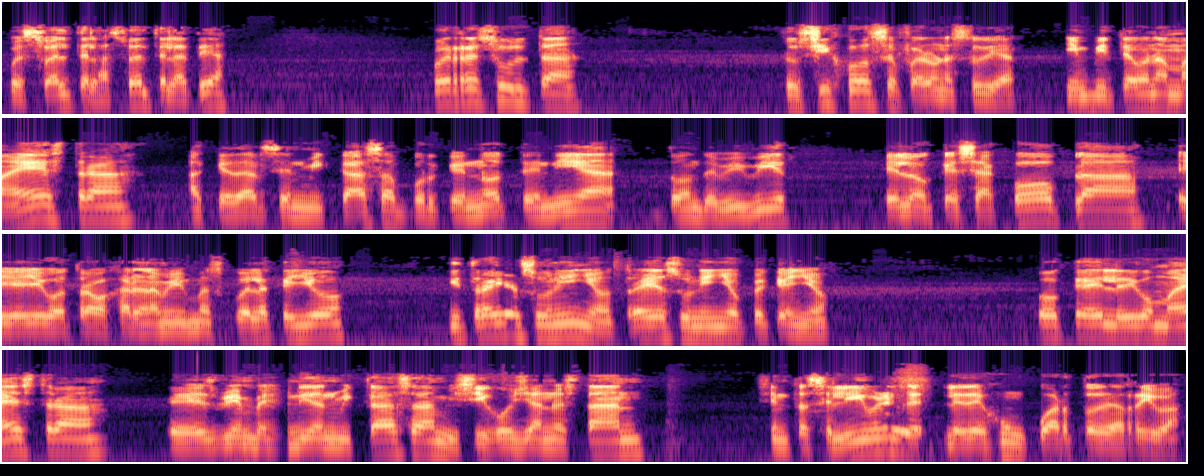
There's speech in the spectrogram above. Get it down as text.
Pues suéltela, suéltela, tía. Pues resulta, sus hijos se fueron a estudiar. Invité a una maestra a quedarse en mi casa porque no tenía dónde vivir. En lo que se acopla, ella llegó a trabajar en la misma escuela que yo y trae a su niño, trae a su niño pequeño. Ok, le digo, maestra, es bienvenida en mi casa, mis hijos ya no están, siéntase libre, le, dejo un cuarto de arriba.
